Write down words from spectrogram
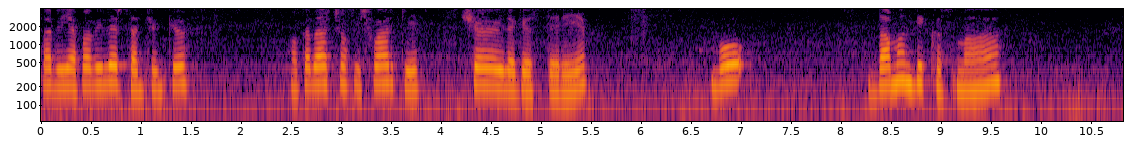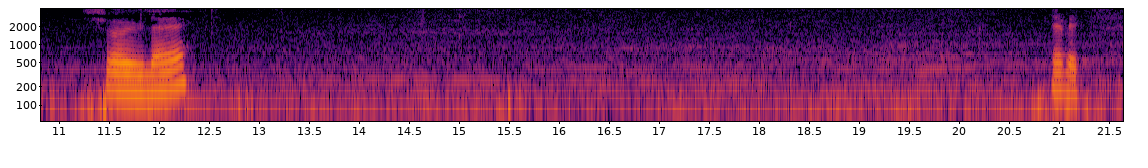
Tabii yapabilirsem çünkü o kadar çok iş var ki şöyle göstereyim. Bu damın bir kısmı Şöyle. Evet.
